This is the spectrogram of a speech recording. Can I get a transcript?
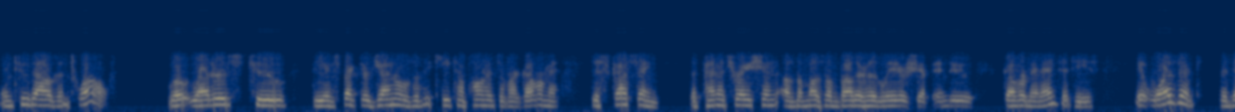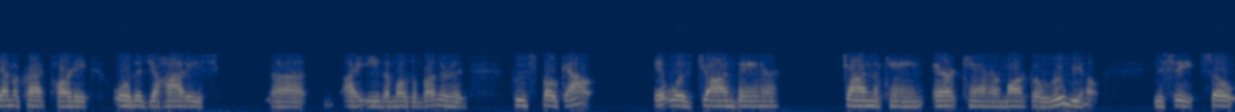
in 2012 wrote letters to the inspector generals of the key components of our government discussing the penetration of the Muslim Brotherhood leadership into government entities. It wasn't the Democrat Party or the jihadis, uh, i.e., the Muslim Brotherhood, who spoke out. It was John Boehner, John McCain, Eric Cantor, Marco Rubio. You see, so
